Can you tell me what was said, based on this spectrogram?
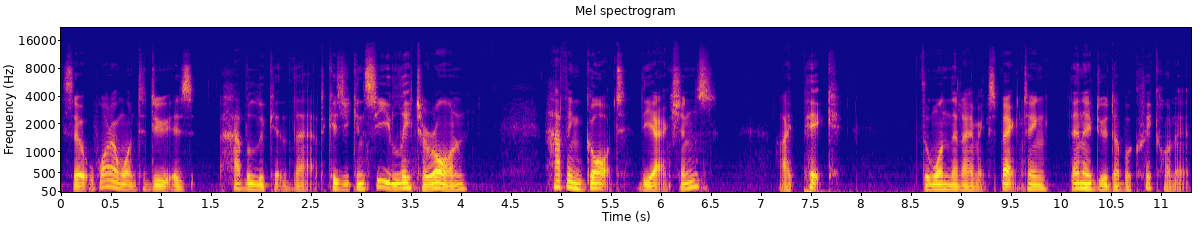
So what I want to do is have a look at that because you can see later on, having got the actions, I pick the one that I'm expecting, then I do a double click on it.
